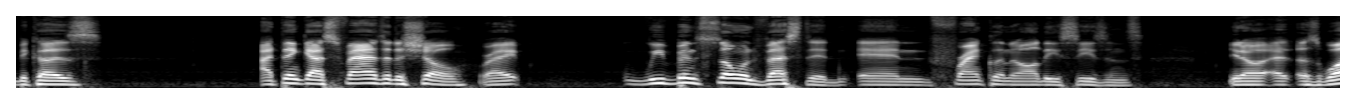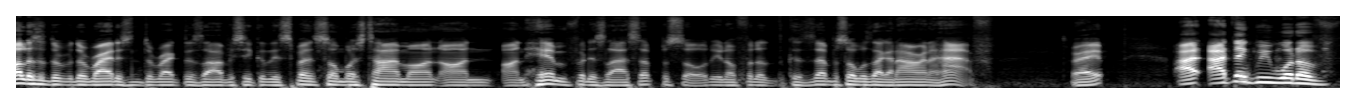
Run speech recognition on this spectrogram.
Because I think as fans of the show, right, we've been so invested in Franklin and all these seasons you know, as, as well as the, the writers and directors, obviously, because they spent so much time on on on him for this last episode. You know, for the because the episode was like an hour and a half, right? I I think we would have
